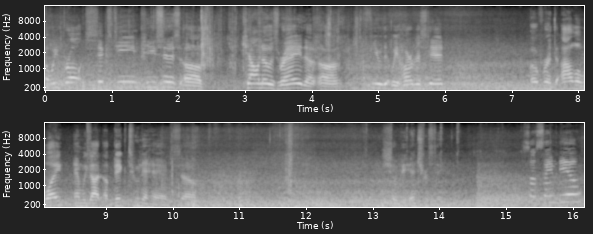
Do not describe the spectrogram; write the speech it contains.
So we brought 16 pieces of cow nose ray, the uh, few that we harvested over at the Isle of Wight, and we got a big tuna head, so should be interesting. So same deal?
